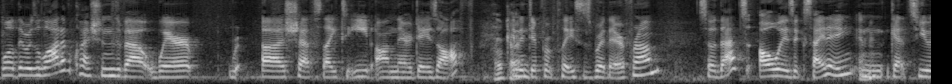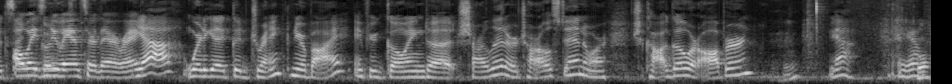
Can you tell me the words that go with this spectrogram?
well, there was a lot of questions about where uh, chefs like to eat on their days off, Okay. and in different places where they're from. So that's always exciting and mm-hmm. gets you excited. Always to to new those- answer there, right? Yeah, where to get a good drink nearby if you're going to Charlotte or Charleston or Chicago or Auburn. Mm-hmm. Yeah. There you go.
